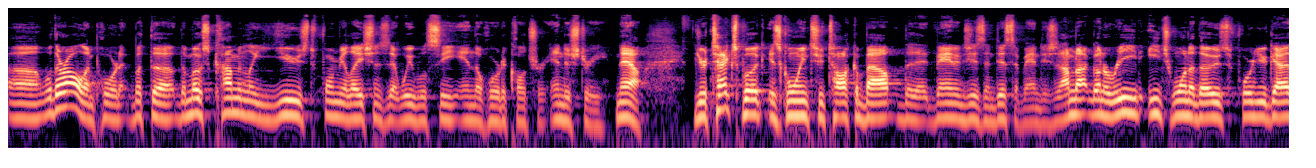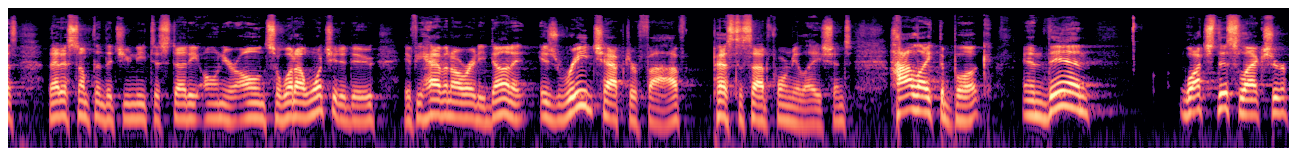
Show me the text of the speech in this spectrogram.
uh, well they're all important, but the, the most commonly used formulations that we will see in the horticulture industry. Now, your textbook is going to talk about the advantages and disadvantages. I'm not going to read each one of those for you guys. That is something that you need to study on your own. So, what I want you to do, if you haven't already done it, is read chapter five, pesticide formulations, highlight the book, and then watch this lecture,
